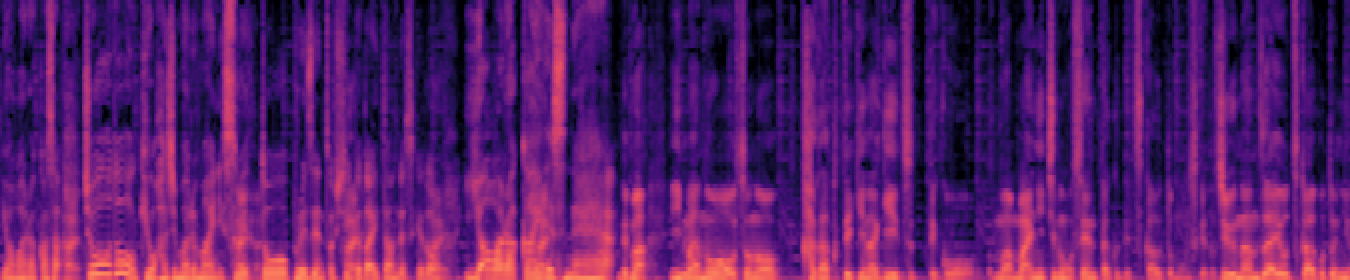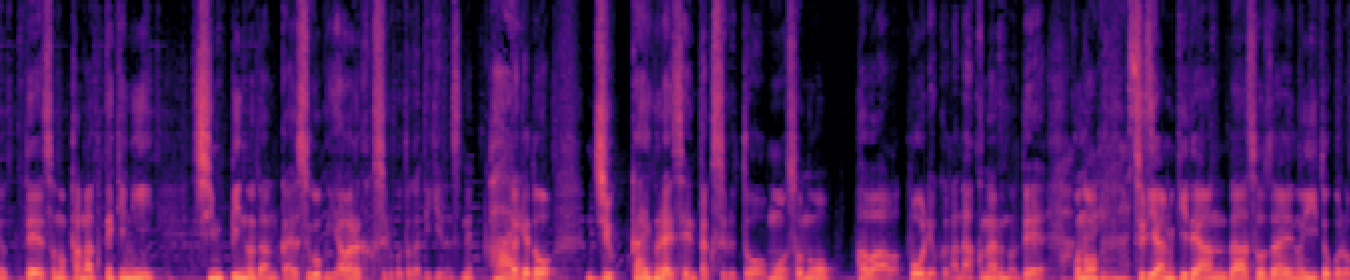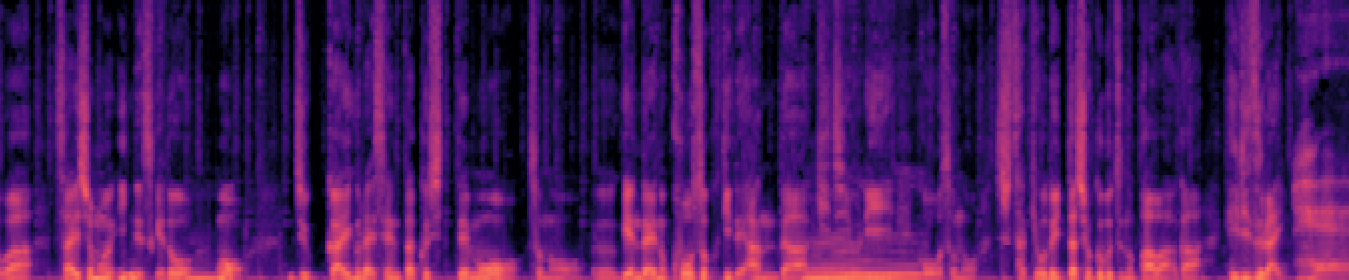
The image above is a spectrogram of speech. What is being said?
柔らかさ、はい、ちょうど今日始まる前にスウェットをプレゼントしていただいたんですけど、はい。はい、柔らかいですね、でまあ今のその科学的な技術ってこう、まあ、毎日のお洗濯で使うと思うんですけど柔軟剤を使うことによってその科学的に新品の段階はすごく柔らかくすることができるんですね、はい、だけど10回ぐらい洗濯するともうそのパワー効力がなくなるのでこの釣り網機で編んだ素材のいいところは最初もいいんですけど、うん、もう10回ぐらい選択してもその現代の高速機で編んだ生地よりこうその先ほど言った植物のパワーが減りづらい。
